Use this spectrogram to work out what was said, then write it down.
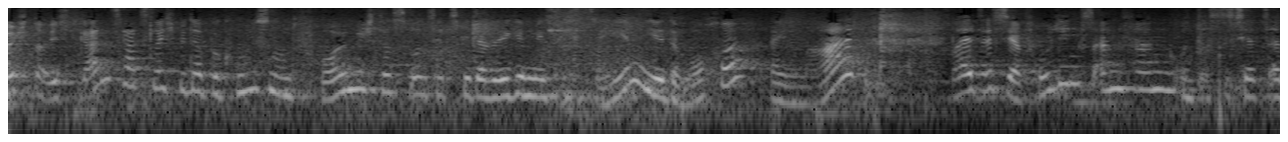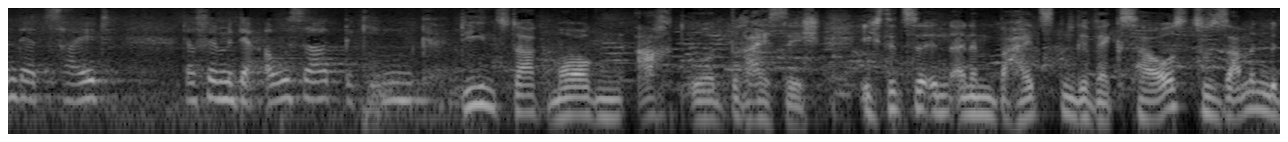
Möchte euch ganz herzlich wieder begrüßen und freue mich, dass wir uns jetzt wieder regelmäßig sehen, jede Woche einmal. Weil es ist ja Frühlingsanfang und es ist jetzt an der Zeit, dass wir mit der Aussaat beginnen können. Dienstagmorgen 8.30 Uhr. Ich sitze in einem beheizten Gewächshaus zusammen mit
